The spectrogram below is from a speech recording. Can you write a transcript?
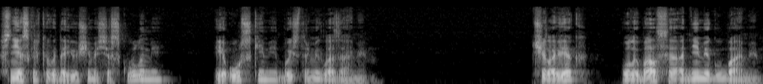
с несколько выдающимися скулами и узкими быстрыми глазами. Человек улыбался одними губами.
